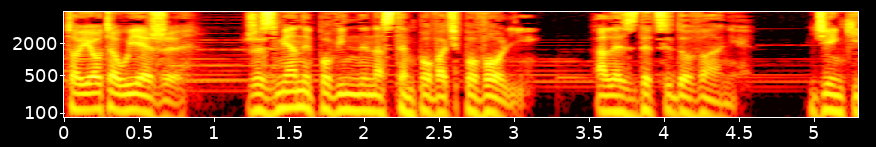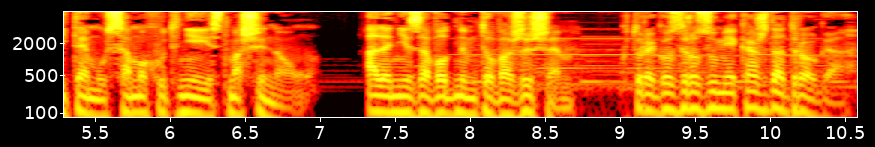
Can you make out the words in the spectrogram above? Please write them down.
Toyota wierzy, że zmiany powinny następować powoli, ale zdecydowanie. Dzięki temu samochód nie jest maszyną, ale niezawodnym towarzyszem, którego zrozumie każda droga,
